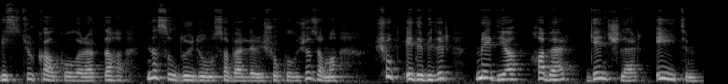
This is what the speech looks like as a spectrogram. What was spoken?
biz Türk halkı olarak daha nasıl duyduğumuz haberlere şok olacağız ama şok edebilir. Medya, haber, gençler, eğitim,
